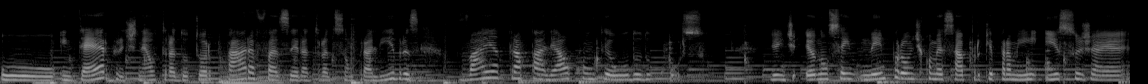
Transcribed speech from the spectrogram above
o intérprete, né, o tradutor para fazer a tradução para Libras, vai atrapalhar o conteúdo do curso. Gente, eu não sei nem por onde começar, porque para mim isso já é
